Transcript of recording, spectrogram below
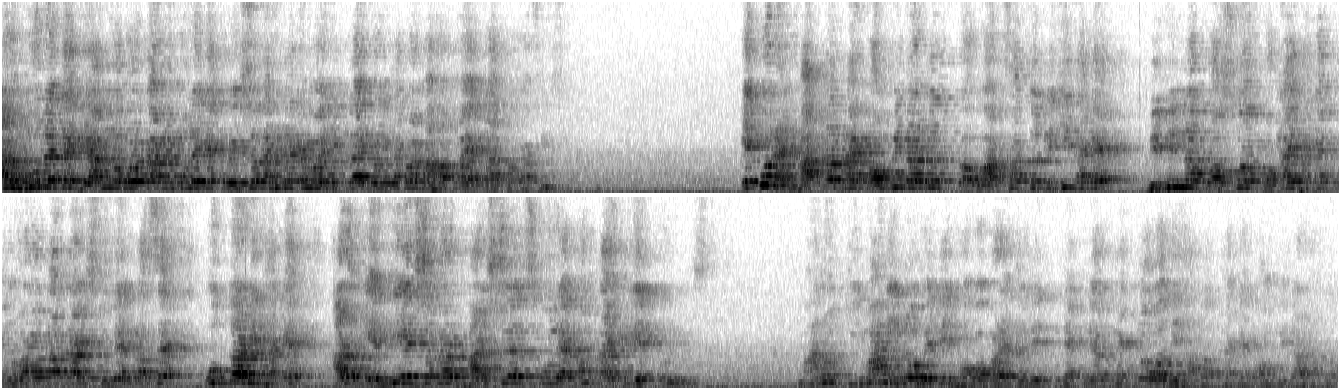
আৰু মোলৈকে জ্ঞান ল'বৰ কাৰণে মোলৈকে কুৱেশ্যন আহি থাকে মই ৰিপ্লাই কৰি থাকোঁ আৰু মাহত মই এক লাখ টকা ফিজ একো নাই মাত্ৰ তাই কম্পিউটাৰটোত হোৱাটছআপটোত লিখি থাকে বিভিন্ন প্ৰশ্ন পঠাই থাকে পোন্ধৰটা তাৰ ষ্টুডেণ্ট আছে উত্তৰ দি থাকে আৰু এভিয়েশ্যনৰ ভাৰ্চুৱেল স্কুল এখন তাই ক্ৰিয়েট কৰি দিছে। মানুহ কিমান ইন'ভেটিভ হ'ব পাৰে যদি টেকন'লজি হাতত থাকে কম্পিউটাৰ হাতত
